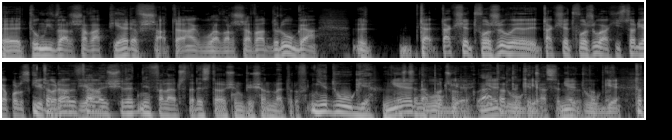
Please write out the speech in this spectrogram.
y, tu mówi Warszawa pierwsza, tak? Była Warszawa druga. Ta, tak, się tworzyły, tak się tworzyła historia I Polskiego to były Radia. fale średnie, fala 480 metrów. Niedługie. na Niedługie, początku. A to takie niedługie, czasy były niedługie. To,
